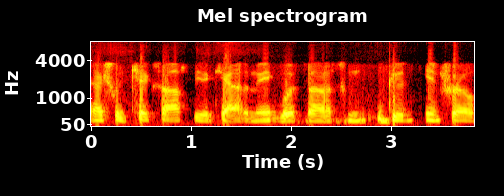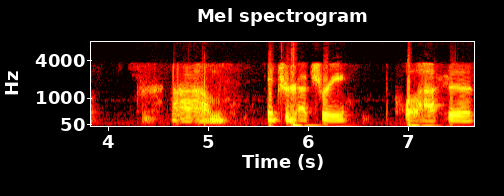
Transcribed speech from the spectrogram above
actually kicks off the academy with uh, some good intro, um, introductory classes.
